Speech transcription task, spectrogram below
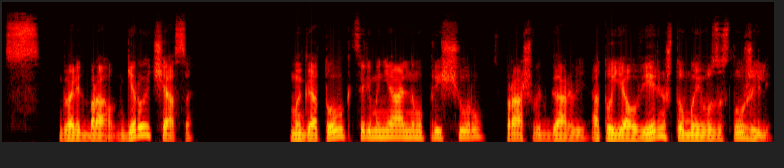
«Тссс», — говорит Браун, — «герой часа». «Мы готовы к церемониальному прищуру?» — спрашивает Гарви, «а то я уверен, что мы его заслужили».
